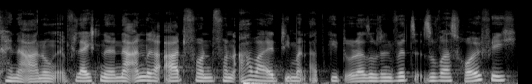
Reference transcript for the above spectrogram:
keine Ahnung, vielleicht eine, eine andere Art von, von Arbeit, die man abgibt oder so, dann wird sowas häufig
